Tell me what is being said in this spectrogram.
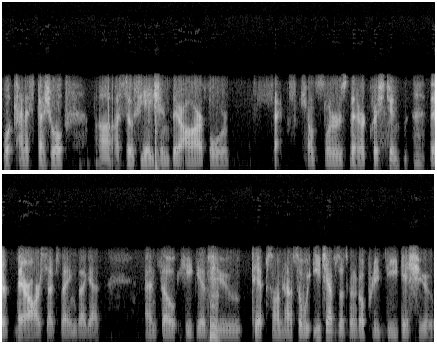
what kind of special uh, associations there are for sex counselors that are Christian. There there are such things, I guess. And so he gives Hmm. you tips on how. So we, each episode is going to go pretty deep issue,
